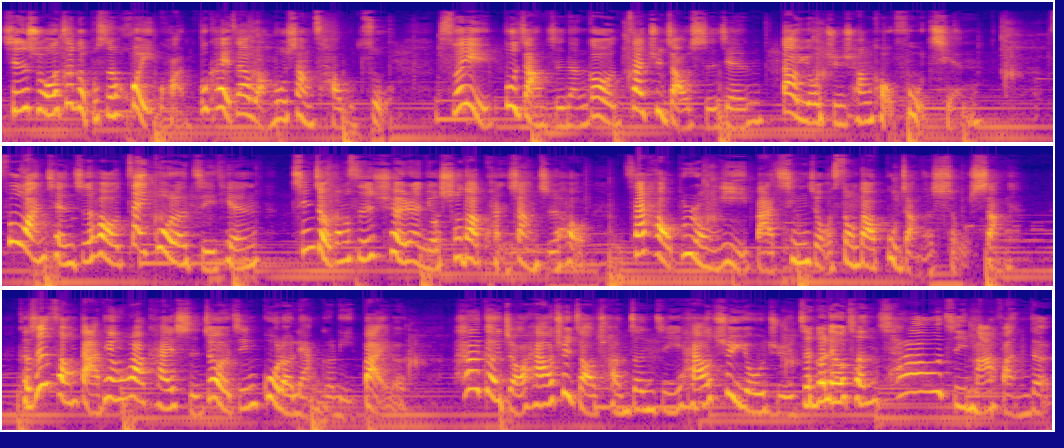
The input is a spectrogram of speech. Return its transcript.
先说这个不是汇款，不可以在网络上操作，所以部长只能够再去找时间到邮局窗口付钱。付完钱之后，再过了几天，清酒公司确认有收到款项之后，才好不容易把清酒送到部长的手上。可是从打电话开始就已经过了两个礼拜了，喝个酒还要去找传真机，还要去邮局，整个流程超级麻烦的。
